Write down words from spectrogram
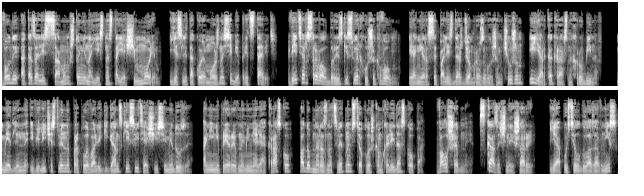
воды оказались самым что ни на есть настоящим морем, если такое можно себе представить. Ветер срывал брызги с верхушек волн, и они рассыпались дождем розовых жемчужин и ярко-красных рубинов. Медленно и величественно проплывали гигантские светящиеся медузы. Они непрерывно меняли окраску, подобно разноцветным стеклышкам калейдоскопа. Волшебные, сказочные шары. Я опустил глаза вниз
